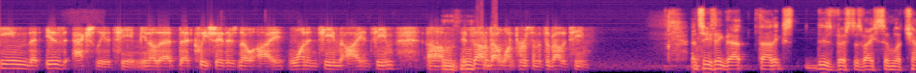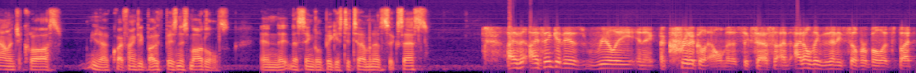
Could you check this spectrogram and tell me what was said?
team that is actually a team. You know that that cliche. There's no I one in team, I in team. Um, mm-hmm. It's not about one person. It's about a team. And so you think that that ex- this Vista's very similar challenge across, you know, quite frankly, both business models, and the single biggest determinant of success. I, th- I think it is really a, a critical element of success. I, I don't think there's any silver bullets, but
